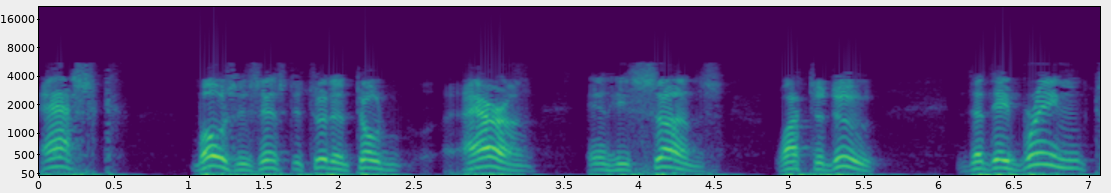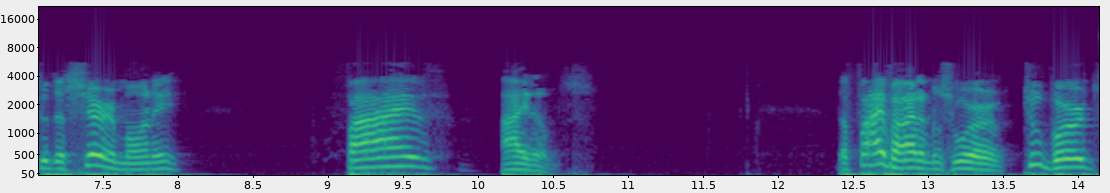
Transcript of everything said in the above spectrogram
asked Moses instituted and told Aaron and his sons what to do, that they bring to the ceremony five items. The five items were two birds,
